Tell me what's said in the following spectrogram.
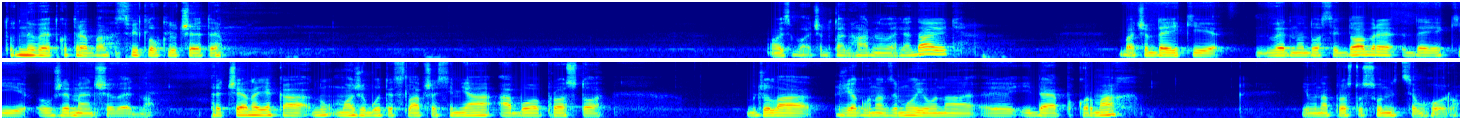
Тут не видко, треба світло включити. Ось бачимо, так гарно виглядають. Бачимо, деякі видно досить добре, деякі вже менше видно. Причина, яка ну, може бути слабша сім'я, або просто бджола, як вона зимує, вона е, йде по кормах, і вона просто сунеться вгору.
